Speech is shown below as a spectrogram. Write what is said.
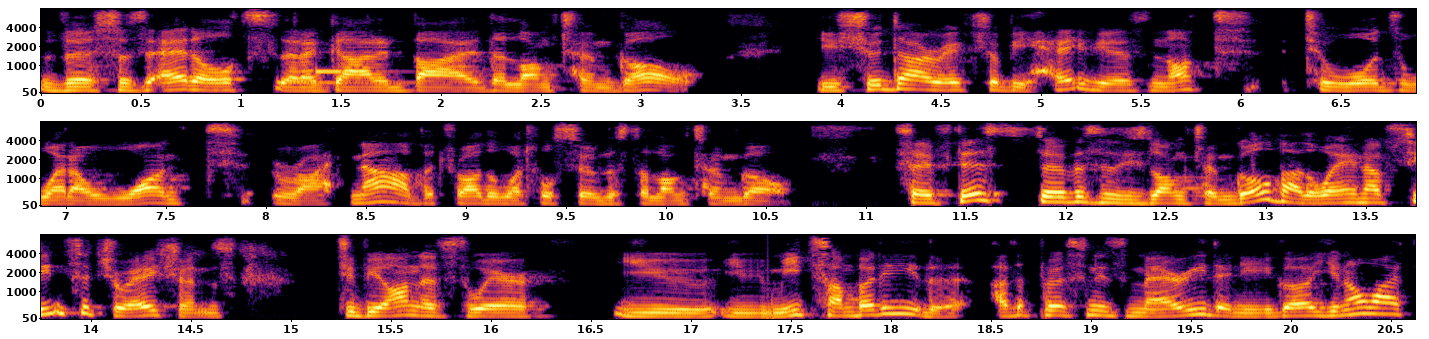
versus adults that are guided by the long term goal? You should direct your behaviors not towards what I want right now, but rather what will service the long term goal. So if this services his long term goal, by the way, and I've seen situations, to be honest, where you you meet somebody, the other person is married, and you go, you know what?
